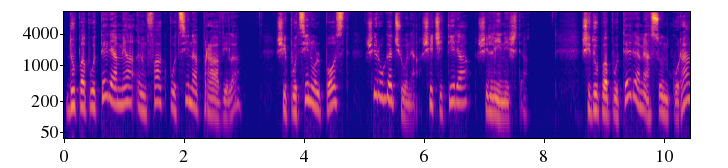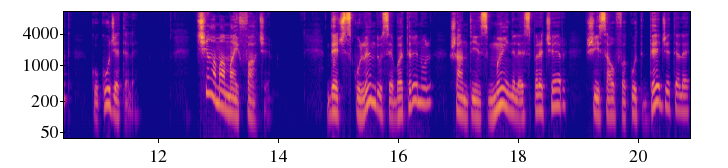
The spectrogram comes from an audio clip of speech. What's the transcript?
după puterea mea îmi fac puțină pravilă și puținul post și rugăciunea și citirea și liniștea. Și după puterea mea sunt curat cu cugetele. Ce am mai face? Deci, sculându-se bătrânul, și-a întins mâinile spre cer și s-au făcut degetele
